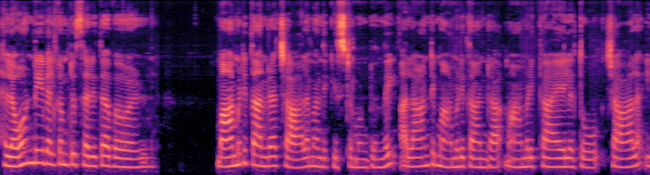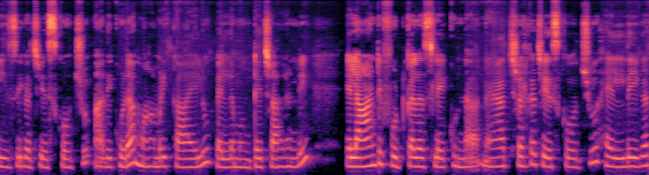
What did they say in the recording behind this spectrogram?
హలో అండి వెల్కమ్ టు సరిత వరల్డ్. మామిడి తాండ్ర చాలామందికి ఇష్టం ఉంటుంది. అలాంటి మామిడి తాండ్ర మామిడికాయలతో చాలా ఈజీగా చేసుకోవచ్చు. అది కూడా మామిడికాయలు బెల్లం ఉంటే చాలండి. ఎలాంటి ఫుడ్ కలర్స్ లేకుండా న్యాచురల్గా చేసుకోవచ్చు. హెల్దీగా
